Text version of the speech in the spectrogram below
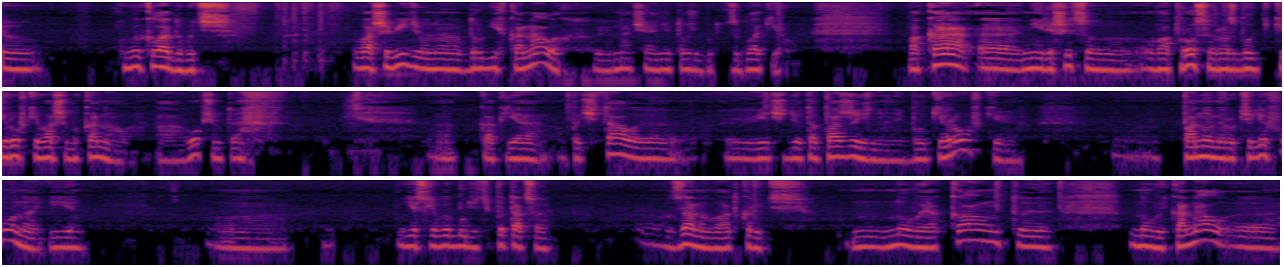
выкладывать ваши видео на других каналах, иначе они тоже будут заблокированы. Пока э, не решится вопрос разблокировки вашего канала. А в общем-то, как я почитал, э, речь идет о пожизненной блокировке э, по номеру телефона и э, если вы будете пытаться заново открыть новый аккаунт, э, новый канал, э,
